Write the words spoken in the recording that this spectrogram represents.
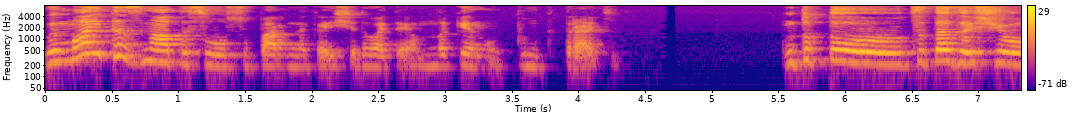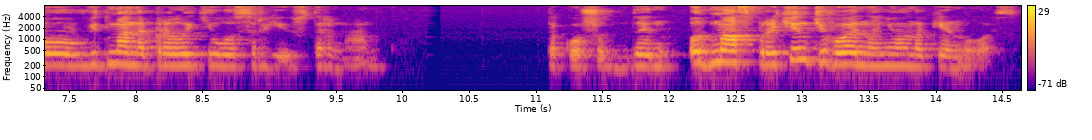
Ви маєте знати свого суперника. І ще давайте я вам накину пункт третій. Ну, тобто, це теза, що від мене прилетіло Сергію Стерненку. Також один, одна з причин, чого я на нього накинулась.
